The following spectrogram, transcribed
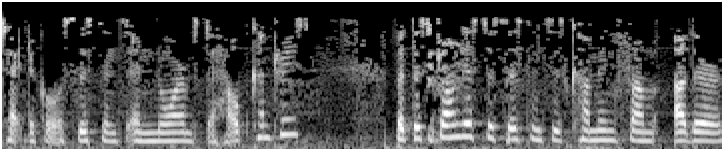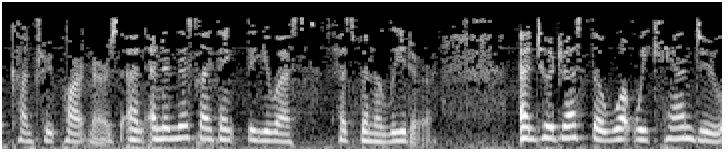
technical assistance and norms to help countries, but the strongest assistance is coming from other country partners. And, and in this, I think the U.S. has been a leader. And to address the what we can do,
